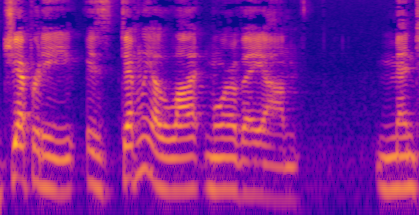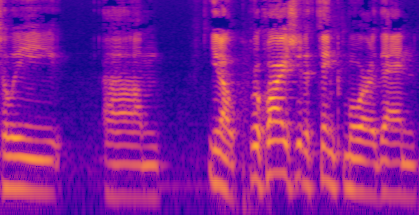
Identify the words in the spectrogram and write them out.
Jeopardy is definitely a lot more of a um, mentally, um, you know, requires you to think more than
